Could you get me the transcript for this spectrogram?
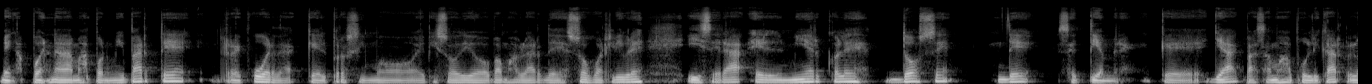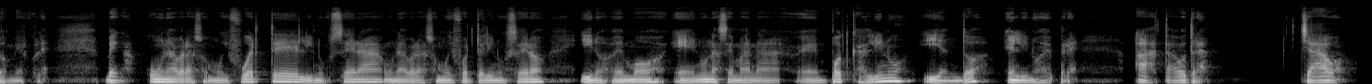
Venga, pues nada más por mi parte. Recuerda que el próximo episodio vamos a hablar de software libre y será el miércoles 12 de septiembre, que ya pasamos a publicar los miércoles. Venga, un abrazo muy fuerte, Linuxera, un abrazo muy fuerte, Linuxero, y nos vemos en una semana en Podcast Linux y en dos en Linux Express. Hasta otra. Chao.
